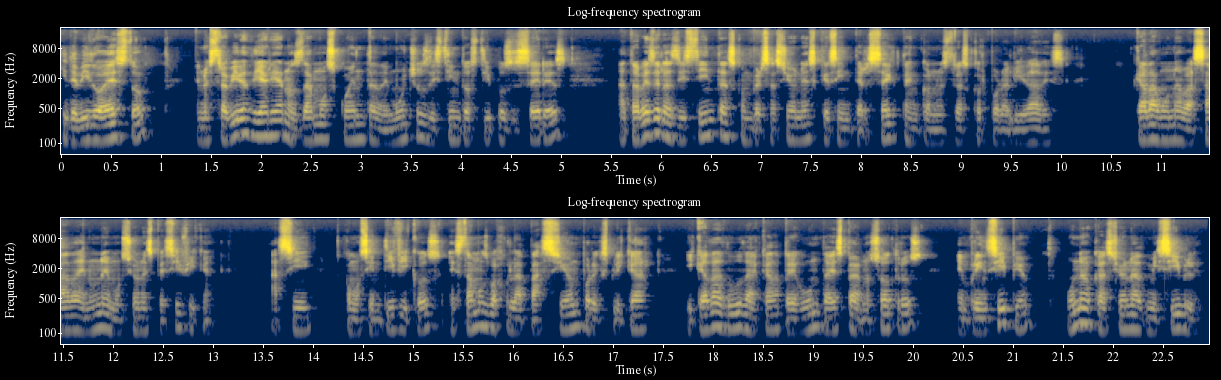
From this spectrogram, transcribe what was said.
Y debido a esto, en nuestra vida diaria nos damos cuenta de muchos distintos tipos de seres a través de las distintas conversaciones que se intersectan con nuestras corporalidades, cada una basada en una emoción específica. Así, como científicos, estamos bajo la pasión por explicar, y cada duda, cada pregunta es para nosotros, en principio, una ocasión admisible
